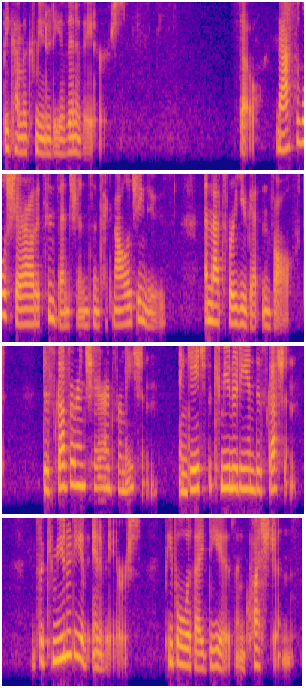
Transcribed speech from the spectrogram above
become a community of innovators. So, NASA will share out its inventions and technology news, and that's where you get involved. Discover and share information. Engage the community in discussion. It's a community of innovators, people with ideas and questions,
